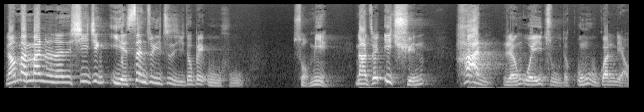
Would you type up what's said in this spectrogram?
然后慢慢的呢，西晋也甚至于自己都被五胡所灭。那这一群汉人为主的文武官僚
